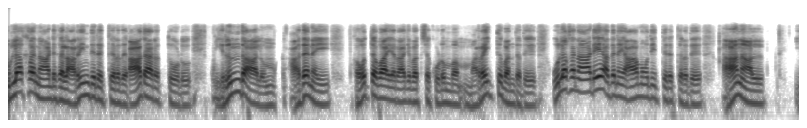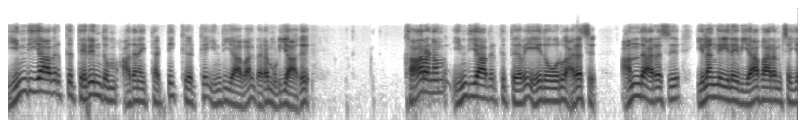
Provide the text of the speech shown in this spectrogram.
உலக நாடுகள் அறிந்திருக்கிறது ஆதாரத்தோடு இருந்தாலும் அதனை கௌத்தபாய ராஜபக்ச குடும்பம் மறைத்து வந்தது. உலக நாடே அதனை ஆமோதித்திருக்கிறது. ஆனால் இந்தியாவிற்கு தெரிந்தும் அதனை தட்டி கேட்க இந்தியாவால் வர முடியாது. காரணம் இந்தியாவிற்கு தேவை ஏதோ ஒரு அரசு. அந்த அரசு இலங்கையிலே வியாபாரம் செய்ய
